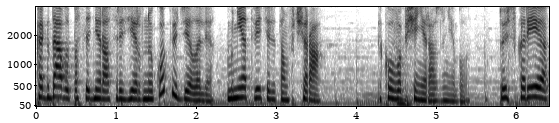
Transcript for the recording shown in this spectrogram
когда вы последний раз резервную копию делали, мне ответили там вчера. Такого вообще ни разу не было. То есть, скорее,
